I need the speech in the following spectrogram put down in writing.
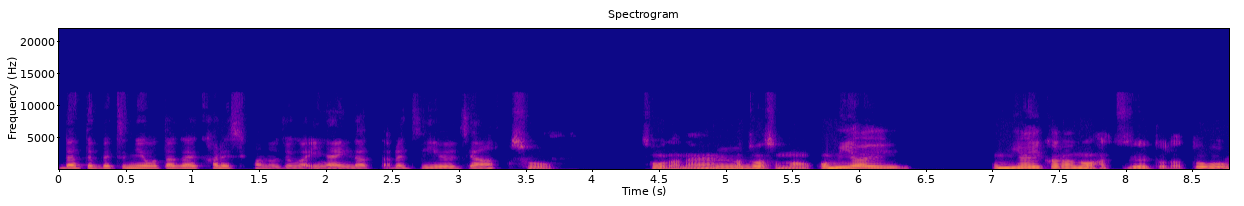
だって別にお互い彼氏彼女がいないんだったら自由じゃんそう。そうだね。んあとはその、お見合い、お見合いからの初デートだと、う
